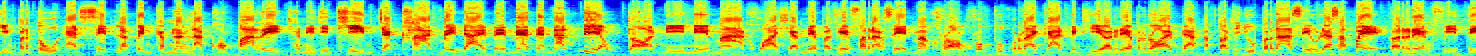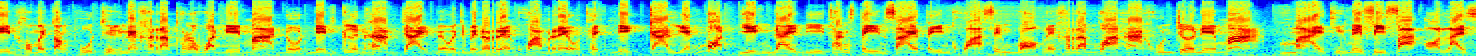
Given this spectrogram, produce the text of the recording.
ยิงประตูแอสซิสต์และเป็นกำลังหลักของปารีสชนิดที่ทีมจะขาดไม่ได้ไปแม้แต่นัดเดียว ตอนนี้เนย์ม่าร์คว้าแชมป์ในประเทศฝรั่งเศสมาครองครบทุกรายการเป็นที่เรียบร้อยแบบกับตอนที่อยู่บราซิลและสเปนเรื่องฝีตีนคงไม่ต้องพูดถึงนะครับเพราะว่าเนย์ม่าร์โดดเด่นเกินห้ามใจ ไม่ว่าจะเป็นเรื่องความเร็วเทคนิคการเลี้ยงบอลยิงได้ดีทั้งตีนซ้ายตีนขวาซึ่งบอกเลยครับว่าหากคุณเจอเนย์ม่าร์หมายถึงในฟีฟ่าออนไลน์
